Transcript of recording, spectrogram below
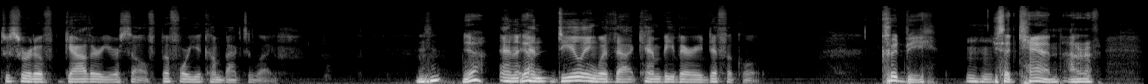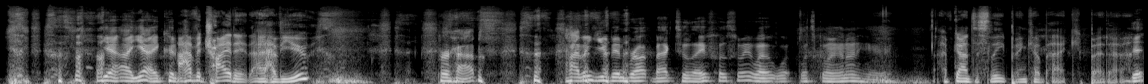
to sort of gather yourself before you come back to life. Mm-hmm. Yeah, and yeah. and dealing with that can be very difficult. Could be. Mm-hmm. You said can. I don't know. if... yeah, uh, yeah, it could. I haven't tried it. Uh, have you? Perhaps. haven't you been brought back to life, Josue? What, what, what's going on here? I've gone to sleep and come back, but uh, D-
